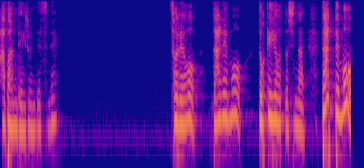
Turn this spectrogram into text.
阻んでいるんですね。それを誰もどけようとしない。だっても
